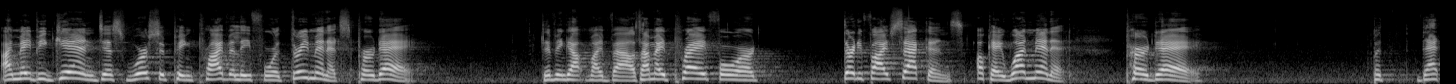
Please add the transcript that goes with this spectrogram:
I may begin just worshiping privately for three minutes per day, living out my vows. I may pray for 35 seconds. Okay, one minute per day. But that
